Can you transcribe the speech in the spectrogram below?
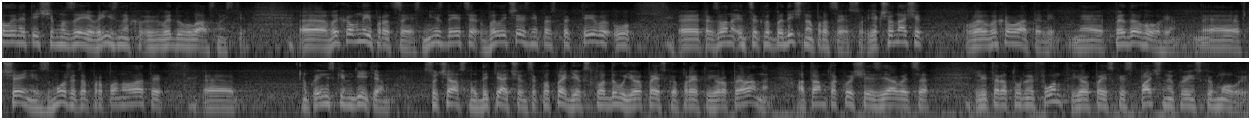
2,5 тисячі музеїв різних видів власності. Е, Виховний процес. Мені здається, величезні перспективи у е, так званого енциклопедичного процесу. Якщо наші вихователі, е, педагоги, е, вчені зможуть запропонувати українським дітям сучасну дитячу енциклопедію як складову європейського проєкту Європеана, а там також ще з'явиться літературний фонд європейської спадщини українською мовою.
